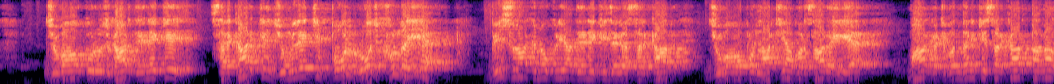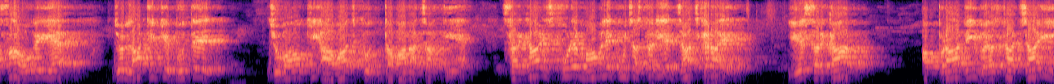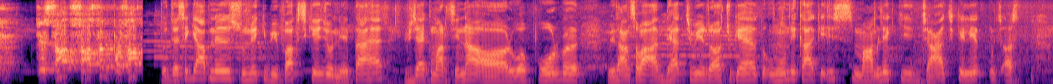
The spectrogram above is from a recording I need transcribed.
युवाओं को रोज़गार देने के, सरकार के जुमले की पोल रोज खुल रही है। 20 लाख नौकरियाँ देने की जगह सरकार युवाओं पर लाठियाँ बरसा रही है। महागठबंधन की सरकार तानाशाह हो गई है। जो लाठी के बूते युवाओं की आवाज़ को दबाना चाहती है। सरकार इस पूरे मामले की उच्च स्तरीय जाँच कराए। ये सरकार अपराधी भ्रष्टाचारी के साथ शासन प्रशासन तो जैसे कि आपने सुने कि विपक्ष के जो नेता है, विजय कुमार सिन्हा और वो पूर्व विधानसभा अध्यक्ष भी रह चुके हैं तो उन्होंने कहा कि इस मामले की जाँच के लिए उच्च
